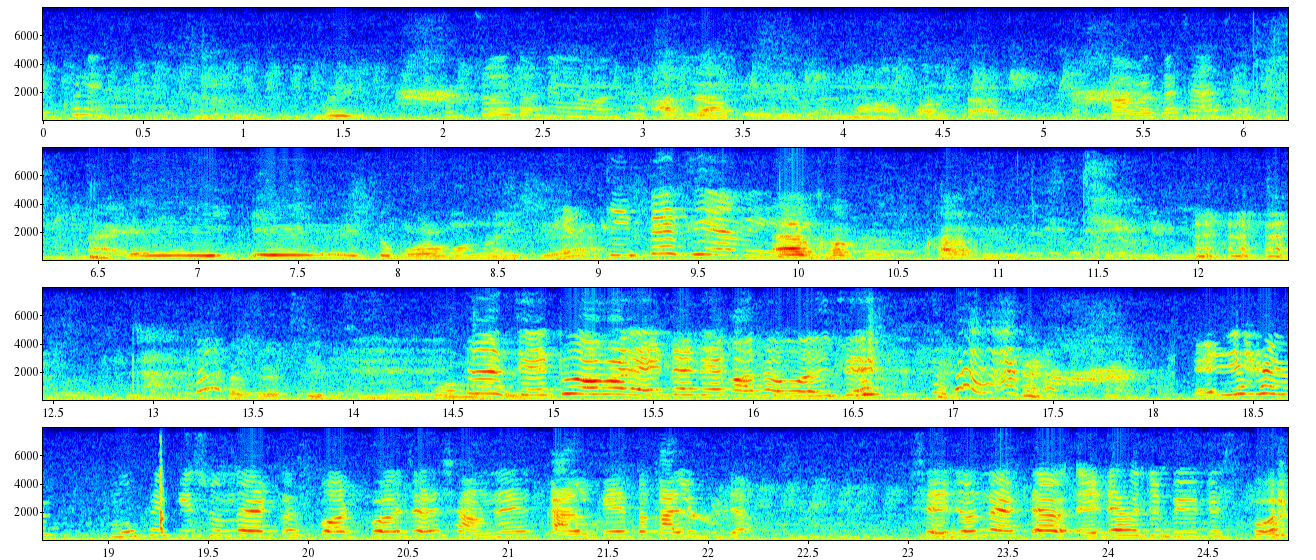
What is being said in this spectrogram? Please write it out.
এক্ষুনি। আমার কাছে। আসে আসে মা বলতা বাবার কাছে আছে? এই যে একটু বড় মনে হয়েছে টিপেছি আমি। হ্যাঁ, খারাপ হয়ে। জেঠু আমার এটা নিয়ে কথা বলছে। এই যে মুখে কি সুন্দর একটা স্পট পড়েছে আর সামনে কালকে তো কালী পূজা। সেই জন্য একটা এটা হচ্ছে বিউটি স্পট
